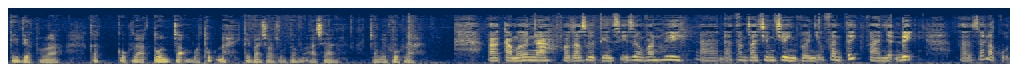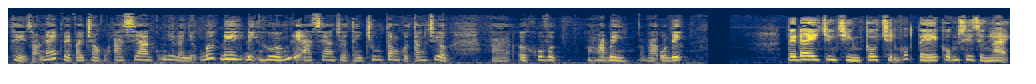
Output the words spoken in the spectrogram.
cái việc là các quốc gia tôn trọng và thúc đẩy cái vai trò trung tâm ASEAN trong cái khu vực này. À, cảm ơn à, Phó Giáo sư Tiến sĩ Dương Văn Huy à, đã tham gia chương trình với những phân tích và nhận định à, rất là cụ thể rõ nét về vai trò của ASEAN cũng như là những bước đi định hướng để ASEAN trở thành trung tâm của tăng trưởng à, ở khu vực hòa bình và ổn định. Tới đây, chương trình Câu chuyện quốc tế cũng xin dừng lại.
